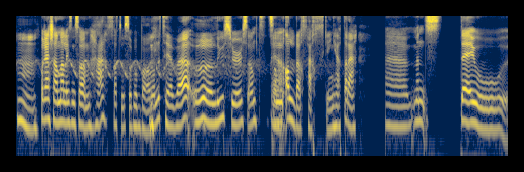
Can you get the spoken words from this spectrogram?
Mm. For jeg kjenner liksom sånn Hæ, satt du og så på barne-TV? Åh, loser, sant. Sånn Ja. aldershersking heter det. Eh, men det er jo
